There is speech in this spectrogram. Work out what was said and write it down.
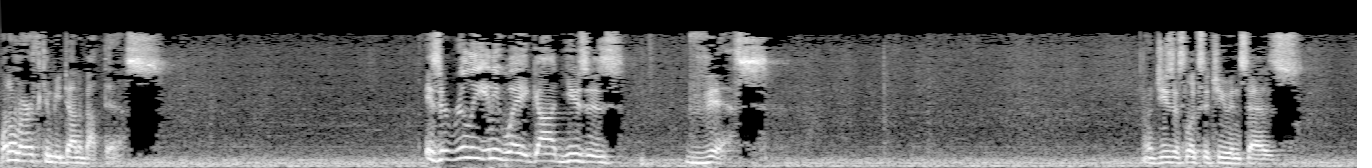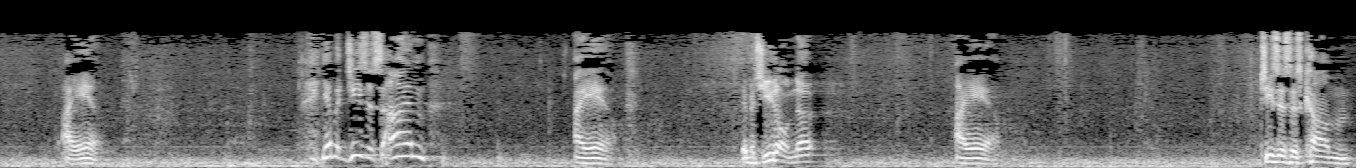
what on earth can be done about this? Is there really any way God uses this? Jesus looks at you and says, I am. Yeah, but Jesus, I'm. I am. Yeah, but you don't know. I am. Jesus has come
